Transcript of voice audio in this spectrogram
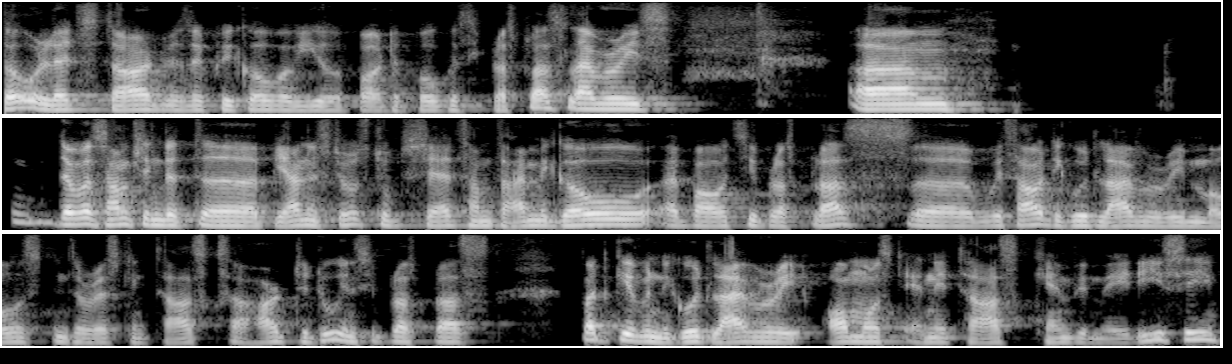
So let's start with a quick overview about the Poco C++ libraries. Um, there was something that uh, Bjarne Stroustrup said some time ago about C++. Uh, without a good library, most interesting tasks are hard to do in C++, but given a good library, almost any task can be made easy.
